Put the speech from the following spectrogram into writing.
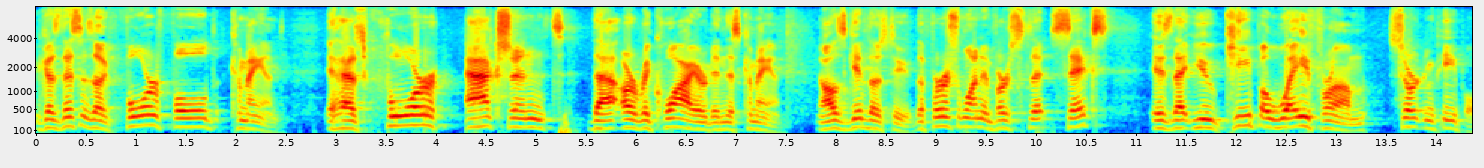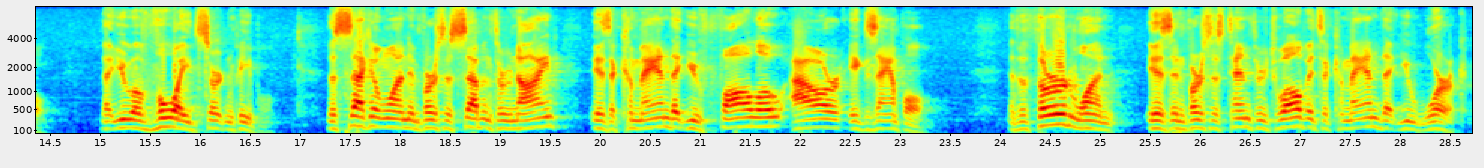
because this is a fourfold command. It has four actions that are required in this command. And I'll just give those to you. The first one in verse 6 is that you keep away from certain people, that you avoid certain people. The second one in verses 7 through 9 is a command that you follow our example. And the third one is in verses 10 through 12, it's a command that you work,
